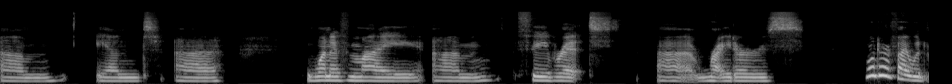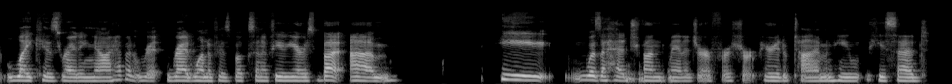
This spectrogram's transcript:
Um, and uh, one of my um, favorite uh, writers wonder if I would like his writing now. I haven't re- read one of his books in a few years, but um, he was a hedge fund manager for a short period of time, and he he said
